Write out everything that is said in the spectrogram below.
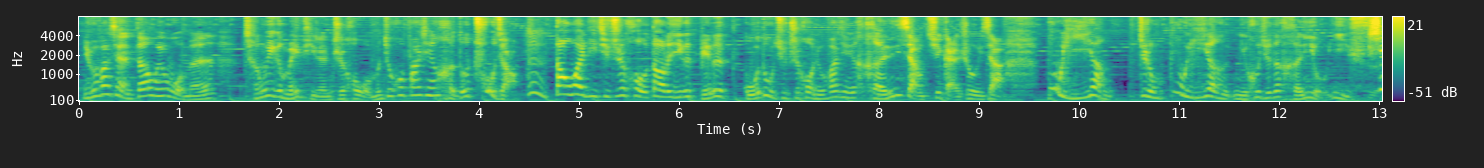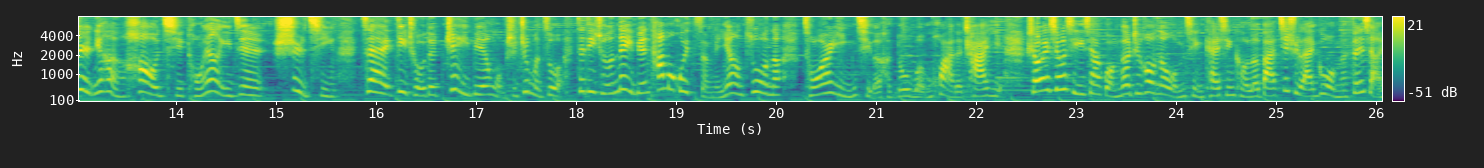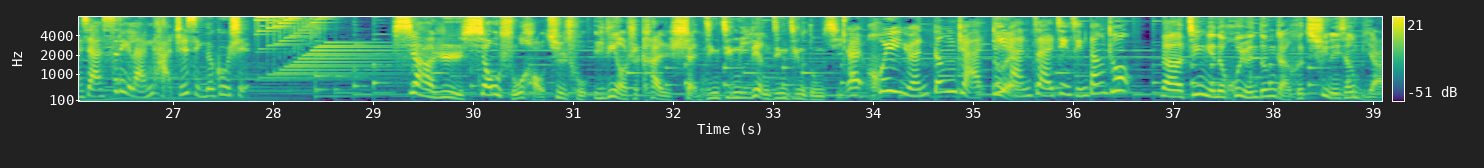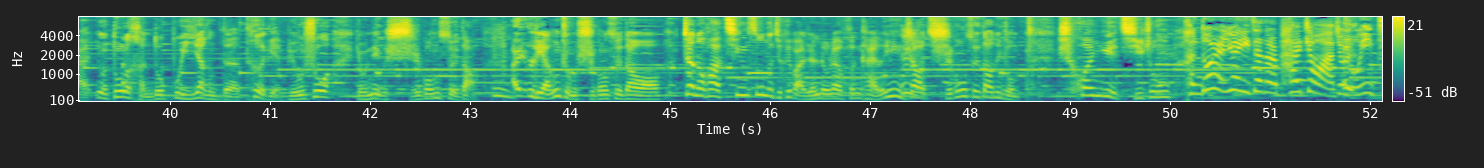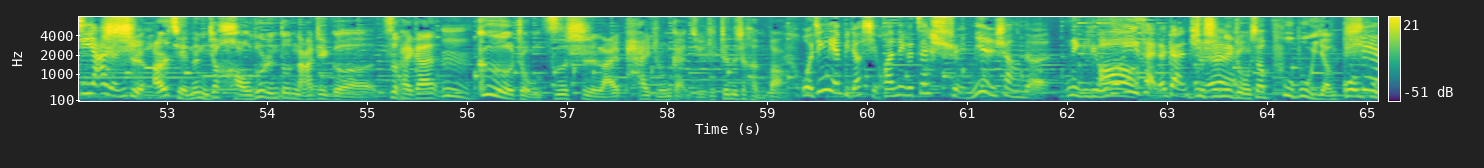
你会发现，当为我们成为一个媒体人之后，我们就会发现有很多触角。嗯，到外地去之后，到了一个别的国度去之后，你会发现你很想去感受一下不一样。这种不一样，你会觉得很有意思。是你很好奇，同样一件事情，在地球的这一边我们是这么做，在地球的那边他们会怎么样做呢？从而引起了很多文化的差异。稍微休息一下广告之后呢，我们请开心可乐吧继续来跟我们分享一下斯里兰卡之行的故事。夏日消暑好去处，一定要是看闪晶晶、亮晶晶的东西。哎，灰原灯展依然在进行当中。那今年的灰原灯展和去年相比啊，又多了很多不一样的特点。比如说有那个时光隧道，嗯，还有两种时光隧道哦。这样的话，轻松的就可以把人流量分开了。因为你知道时光隧道那种穿越其中，很多人愿意在那儿拍照啊，就容易积压人群。是，而且呢，你知道好多人都拿这个自拍杆，嗯，各种姿势来拍，这种感觉这真的是很棒。我今年比较喜欢那个在水面上的那个流光溢彩的感觉，就是那种像瀑布一样光瀑布。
